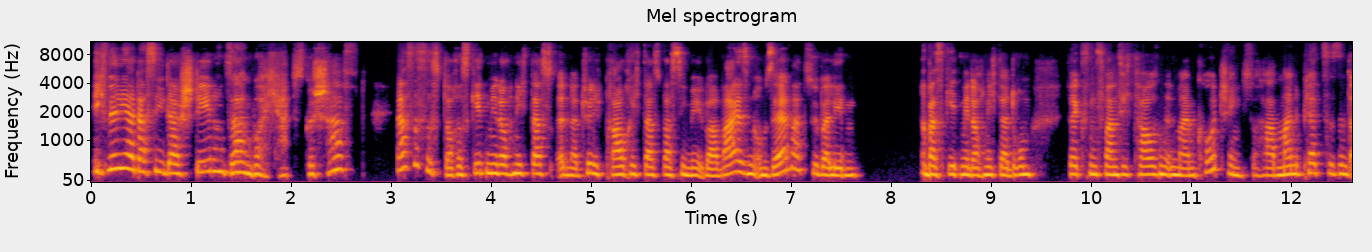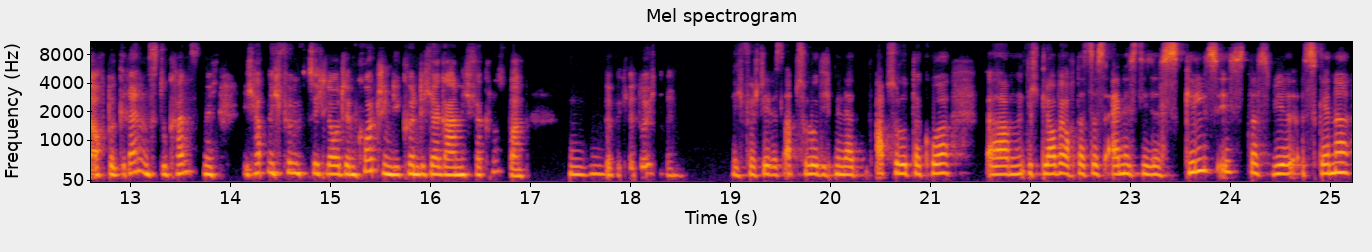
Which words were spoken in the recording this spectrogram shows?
Ich will ja, dass sie da stehen und sagen, boah, ich habe es geschafft. Das ist es doch. Es geht mir doch nicht das, äh, natürlich brauche ich das, was Sie mir überweisen, um selber zu überleben. Aber es geht mir doch nicht darum, 26.000 in meinem Coaching zu haben. Meine Plätze sind auch begrenzt. Du kannst nicht, ich habe nicht 50 Leute im Coaching, die könnte ich ja gar nicht verknuspern. Mhm. Da würde ich ja durchdrehen. Ich verstehe das absolut. Ich bin da absolut d'accord. Ähm, ich glaube auch, dass das eines dieser Skills ist, dass wir Scanner,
